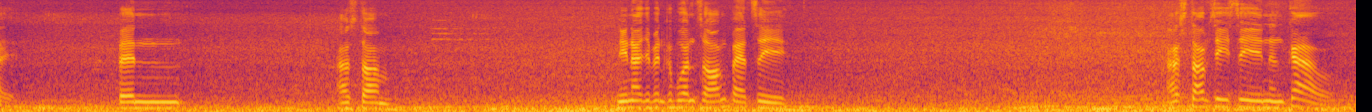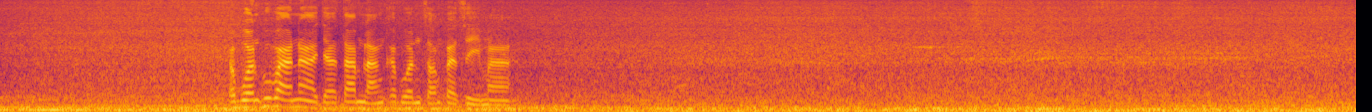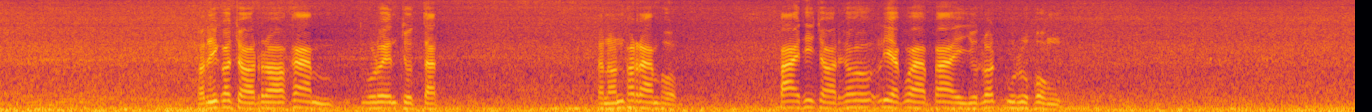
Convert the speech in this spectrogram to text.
เป็นอัลสตอมนี่น่าจะเป็นขบวน 284อัลสตอม4419 ขบวนผู้ว่าน่าจะตามหลังขบวน 284 มา อนนี้ก็จอดรอข้ามบริเวณจุดตัด ถนนพระรามหกป้ายที่จอดเขาเรียกว่าป้ายหยุดรถอุรุพงศ์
